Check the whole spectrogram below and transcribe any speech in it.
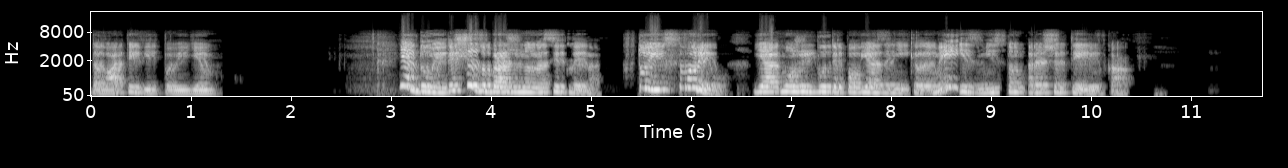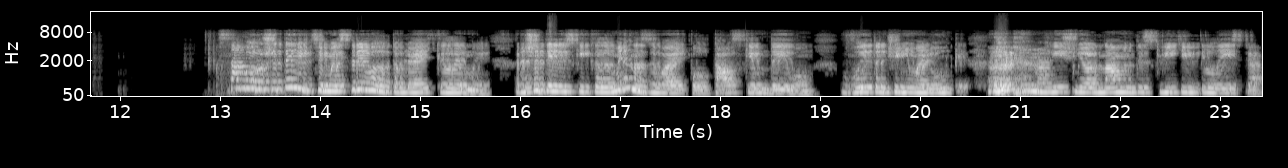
давати відповіді. Як думаєте, що зображено на світлинах? Хто їх створив? Як можуть бути пов'язані килими із містом Решетилівка? Саме решетилівці майстри виготовляють килими. Решетилівські килими називають полтавським дивом, витончені малюнки, магічні орнаменти з квітів і листя,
